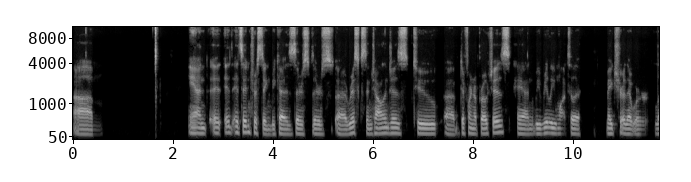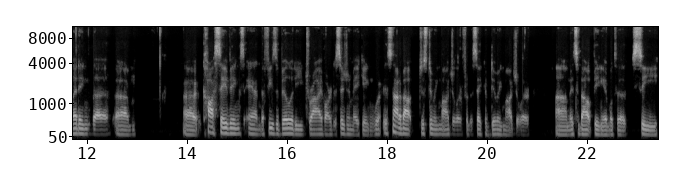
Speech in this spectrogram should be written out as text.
Um, and it, it, it's interesting because there's there's uh, risks and challenges to uh, different approaches, and we really want to make sure that we're letting the um, uh, cost savings and the feasibility drive our decision making. It's not about just doing modular for the sake of doing modular. Um, it's about being able to see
